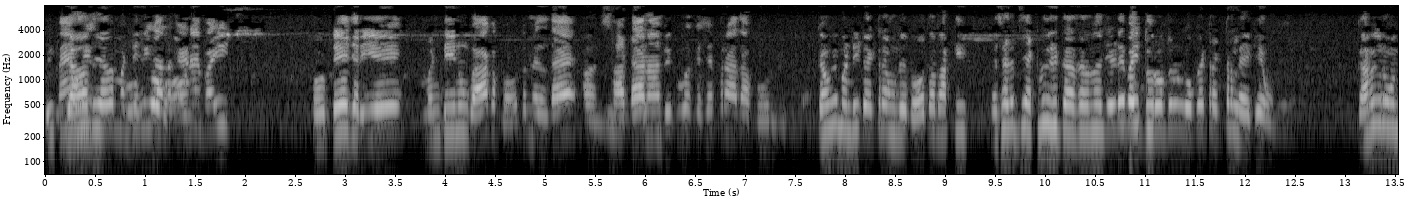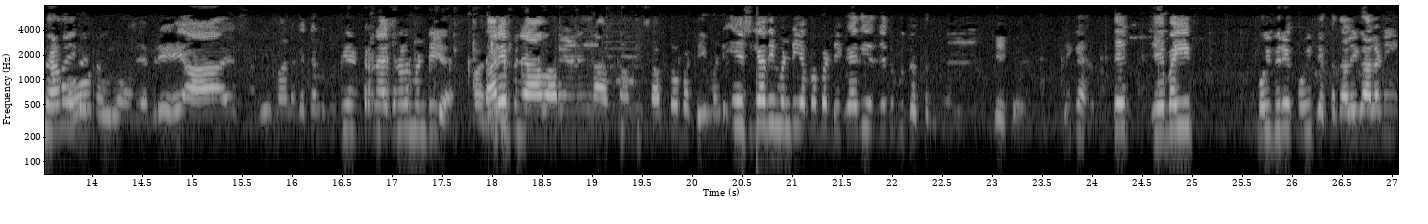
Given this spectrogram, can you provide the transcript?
ਵੀ ਮੈਂ ਜ਼ਿਆਦਾ ਤੋਂ ਜ਼ਿਆਦਾ ਮੰਡੀ 'ਚ ਲੋਕ ਗੱਲ ਆਉਣ। ਕਹਿਣਾ ਬਾਈ। ਤੁਹਾਡੇ ਜਰੀਏ ਮੰਡੀ ਨੂੰ ਗਾਹਕ ਬਹੁਤ ਮਿਲਦਾ ਹੈ। ਸਾਡਾ ਨਾਮ ਵਿਕੂਗਾ ਕਿਸੇ ਭਰਾ ਦਾ ਹੋਰ ਵਿਕੂਗਾ। ਕਿਉਂਕਿ ਮੰਡੀ ਟਰੈਕਟਰ ਆਉਂਦੇ ਬਹੁਤ ਆ ਬਾਕੀ ਸਾਡੇ ਚੈੱਕ ਵੀ ਕਰ ਸਕਦੇ ਹੋ ਜਿਹੜੇ ਬਾਈ ਦੂਰੋਂ ਦੂਰੋਂ ਲੋਕ ਟਰੈਕਟਰ ਲੈ ਕੇ ਆਉਂਦੇ ਕਾਫੀ ਦੂਰੋਂ ਆਉਂਦੇ ਹਨਾ ਇਹ ਦੂਰੋਂ ਆਉਂਦੇ ਵੀਰੇ ਇਹ ਆ ਵੀ ਮੰਨ ਕੇ ਚੱਲੋ ਤੁਸੀਂ ਇੰਟਰਨੈਸ਼ਨਲ ਮੰਡੀ ਹੈ। ਸਾਰੇ ਪੰਜਾਬ ਹਰਿਆਣੇ ਰਾਜਸਥਾਨ ਦੀ ਸਭ ਤੋਂ ਵੱਡੀ ਮੰਡੀ ਏਸ਼ੀਆ ਦੀ ਮੰਡੀ ਆਪਾਂ ਵੱਡੀ ਕਹਿ ਦਈਏ ਜੇ ਤਾਂ ਕੋਈ ਦਿੱਕਤ ਨਹੀਂ ਠੀਕ ਹੈ। ਠੀਕ ਹੈ। ਤੇ ਜੇ ਬਾਈ ਕੋਈ ਵੀਰੇ ਕੋਈ ਦਿੱਕਤ ਵਾਲੀ ਗੱਲ ਨਹੀਂ।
